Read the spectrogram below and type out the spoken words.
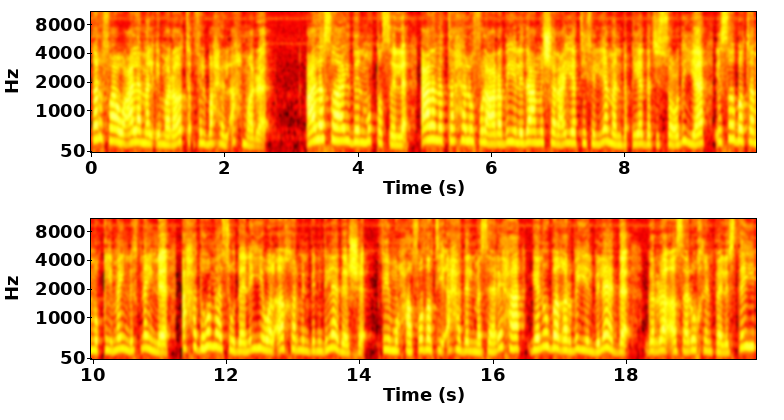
ترفع علم الإمارات في البحر الأحمر. على صعيد متصل أعلن التحالف العربي لدعم الشرعية في اليمن بقيادة السعودية إصابة مقيمين اثنين أحدهما سوداني والآخر من بنجلاديش. في محافظة أحد المسارحة جنوب غربي البلاد جراء صاروخ باليستي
